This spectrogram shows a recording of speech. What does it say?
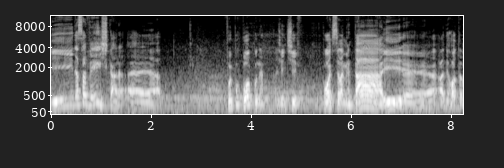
E dessa vez, cara, é... foi por pouco, né? A gente pode se lamentar aí, é... a derrota,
